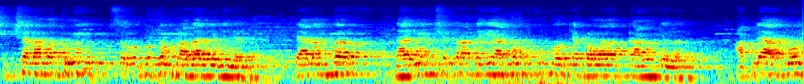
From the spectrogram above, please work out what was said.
शिक्षणाला तुम्ही सर्वप्रथम प्राधान्य दिलं. त्यानंतर धार्मिक क्षेत्रातही आपण खूप मोठ्या प्रमाणात काम केलं. आपल्या हातून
